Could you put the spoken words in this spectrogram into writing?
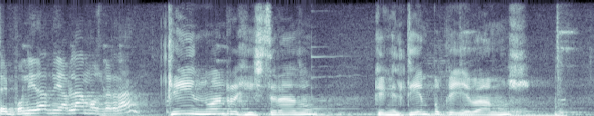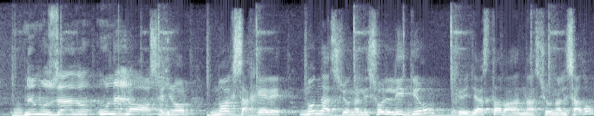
De impunidad ni hablamos, ¿verdad? ¿Qué no han registrado que en el tiempo que llevamos no hemos dado una... No, señor, no exagere. No nacionalizó el litio, que ya estaba nacionalizado,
